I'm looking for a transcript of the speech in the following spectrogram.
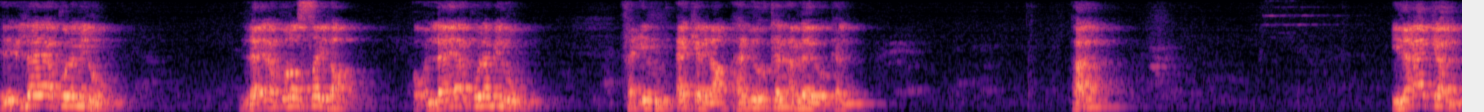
يعني لا يأكل منه. لا يأكل الصيد أو لا يأكل منه. فإن أكل هل يؤكل أم لا يؤكل؟ ها؟ إذا أكل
